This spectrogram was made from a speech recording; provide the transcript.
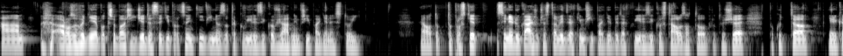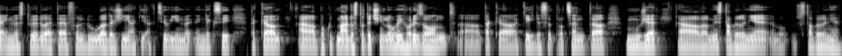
a, a rozhodně je potřeba říct, že 10% výnos za takový riziko v žádném případě nestojí. Jo, to, to prostě si nedokážu představit, v jakém případě by takový riziko stálo za to, protože pokud Jirka investuje do ETF fondů a drží nějaký akciový indexy, tak pokud má dostatečně dlouhý horizont, tak těch 10% může velmi stabilně, nebo stabilně,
